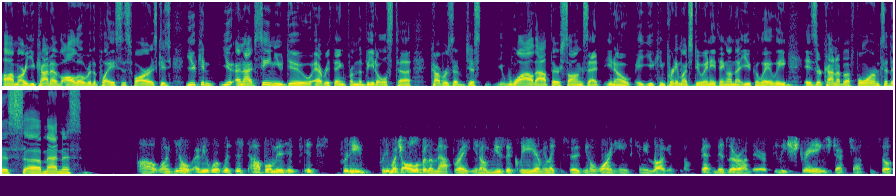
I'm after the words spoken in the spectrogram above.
Um, are you kind of all over the place as far as because you can you and I've seen you do everything from the Beatles to covers of just wild out there songs that you know you can pretty much do anything on that ukulele. Is there kind of a form to this uh, madness? Uh, well, you know, I mean, with, with this album, it, it, it's pretty pretty much all over the map, right? You know, musically, I mean, like you said, you know, Warren Haynes, Kenny Loggins, you know, Bette Midler on there, Billy Strings, Jack Johnson. So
